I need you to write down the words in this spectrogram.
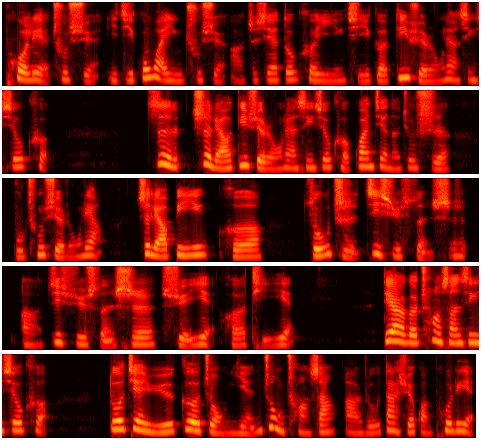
破裂出血，以及宫外孕出血啊，这些都可以引起一个低血容量性休克。治治疗低血容量性休克，关键呢就是补充血容量，治疗病因和阻止继续损失啊，继续损失血液和体液。第二个创伤性休克多见于各种严重创伤啊，如大血管破裂、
